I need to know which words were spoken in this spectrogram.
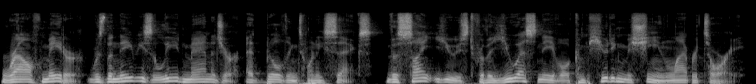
Ralph Meader was the Navy's lead manager at Building 26, the site used for the U.S. Naval Computing Machine Laboratory.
